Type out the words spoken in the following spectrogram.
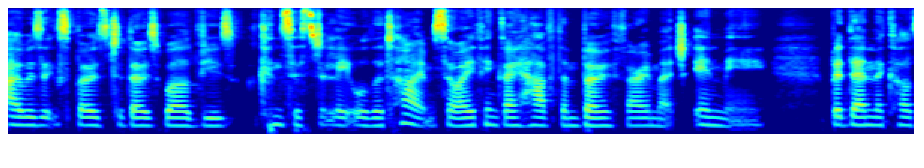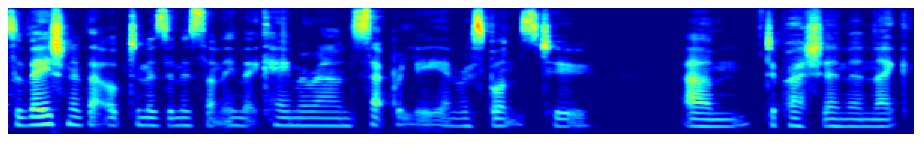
I was exposed to those worldviews consistently all the time. So I think I have them both very much in me. But then the cultivation of that optimism is something that came around separately in response to um, depression and like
